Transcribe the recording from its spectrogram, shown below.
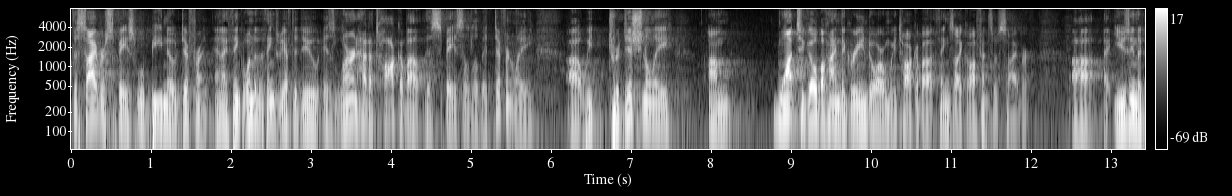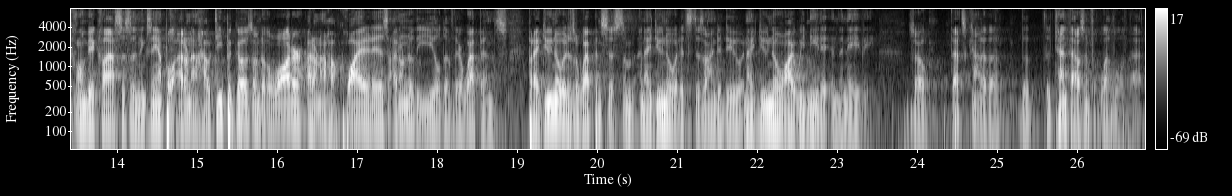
the cyberspace will be no different. And I think one of the things we have to do is learn how to talk about this space a little bit differently. Uh, we traditionally um, want to go behind the green door when we talk about things like offensive cyber. Uh, using the Columbia class as an example, I don't know how deep it goes under the water. I don't know how quiet it is. I don't know the yield of their weapons. But I do know it is a weapon system, and I do know what it's designed to do, and I do know why we need it in the Navy. So that's kind of the, the, the 10,000 foot level of that.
